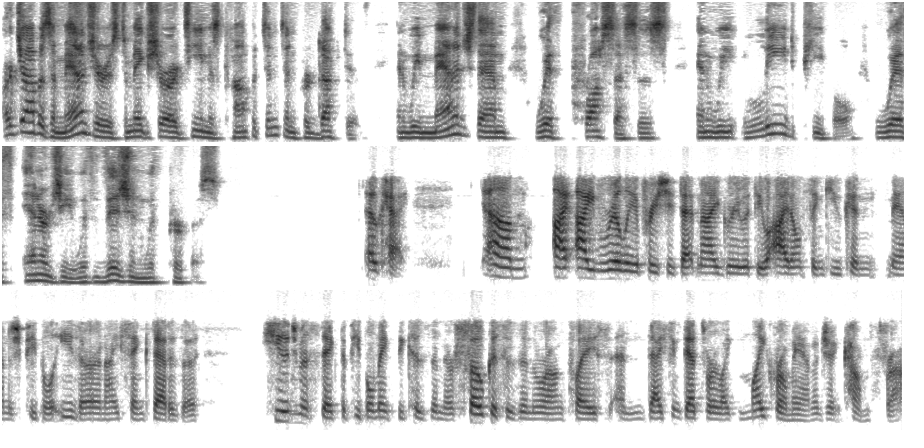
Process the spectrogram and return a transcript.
our job as a manager is to make sure our team is competent and productive, and we manage them with processes, and we lead people with energy, with vision, with purpose. Okay. Um, I, I really appreciate that, and I agree with you. I don't think you can manage people either, and I think that is a huge mistake that people make because then their focus is in the wrong place, and I think that's where like micromanaging comes from.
